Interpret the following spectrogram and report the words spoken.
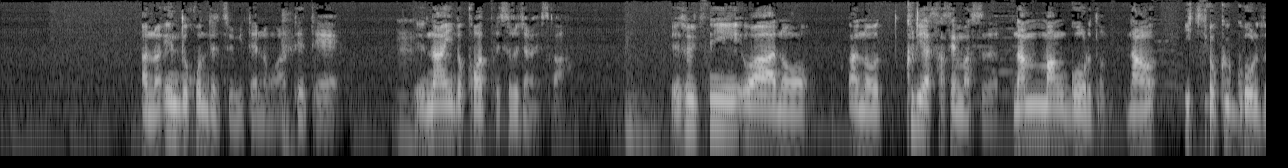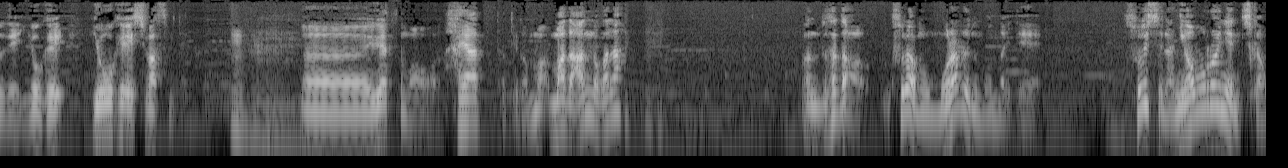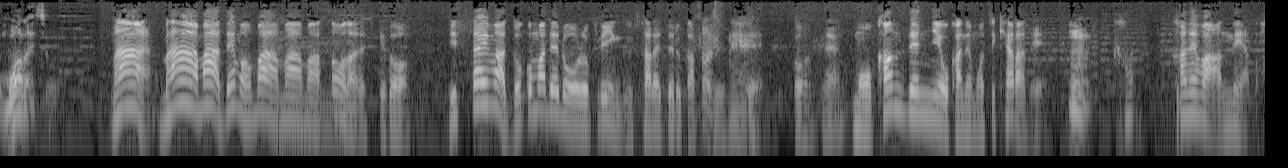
あの、エンドコンテンツみたいなのが出て、うんで難易度変わったりするじゃないですか。うん。で、そいつには、あの、あの、クリアさせます。何万ゴールド、何、1億ゴールドで傭兵、傭兵しますみたいな。うん。うん。う、やつも流行ったけど、ま、まだあん。のかなあのただ、それはもうモラルの問題で、それして何がおもろいねん。しか思わないですよ。まあ、まあまあ、でもまあまあまあ、そうなん。ですけど、実際まあどこまでロールプレイングされてるかっていうとそうですねそうですね。もう完全にお金持ちキャラで、うん。金はあん。ねやと。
